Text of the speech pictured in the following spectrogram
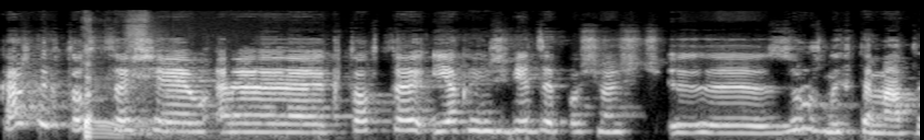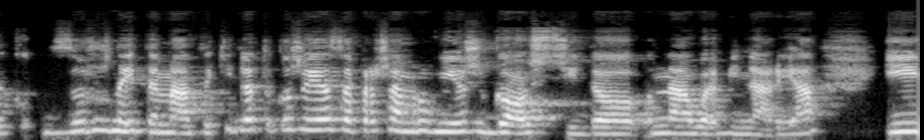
Każdy, kto chce się, e, kto chce jakąś wiedzę posiąść e, z różnych tematyk, z różnej tematyki, dlatego że ja zapraszam również gości do, na webinaria i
